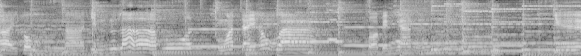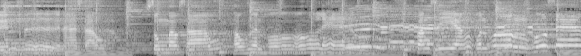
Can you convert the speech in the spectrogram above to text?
อายก้มหน้ากินลาบัวหัวใจเฮาว่าบ่เป็นยังยืนเสื้อ หน้าเศร้าทรงเบาสาวเข้าเฮือนหอแล้ว ฟังเสียงคนห้องโฮแซว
